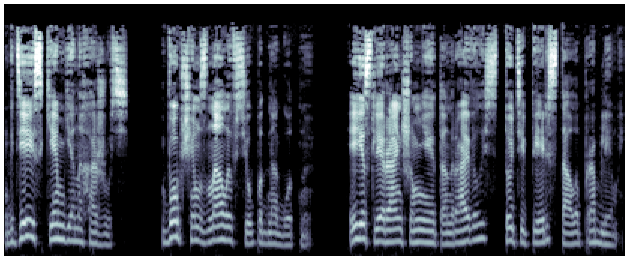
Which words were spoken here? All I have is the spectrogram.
где и с кем я нахожусь. В общем, знала всю подноготную. И если раньше мне это нравилось, то теперь стало проблемой.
